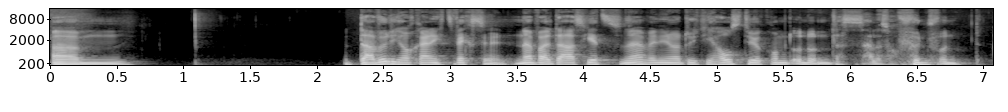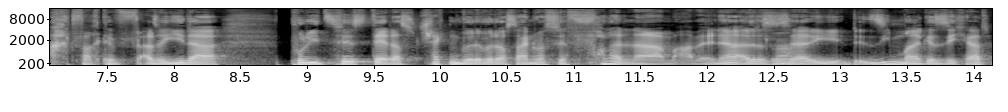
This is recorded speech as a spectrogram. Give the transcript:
Ähm, da würde ich auch gar nichts wechseln, ne? weil da ist jetzt, ne, wenn jemand durch die Haustür kommt und, und das ist alles auch fünf- und achtfach. Also jeder Polizist, der das checken würde, würde auch sagen, du hast ja voller Marmel. Ne? Also das Klar. ist ja siebenmal gesichert.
